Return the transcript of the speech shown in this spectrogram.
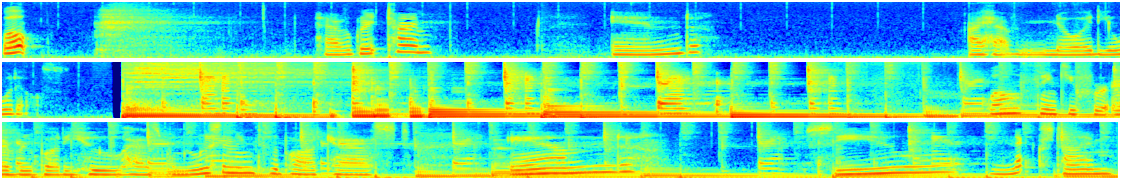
Well, have a great time. And I have no idea what else. Well, thank you for everybody who has been listening to the podcast. And see you next time.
